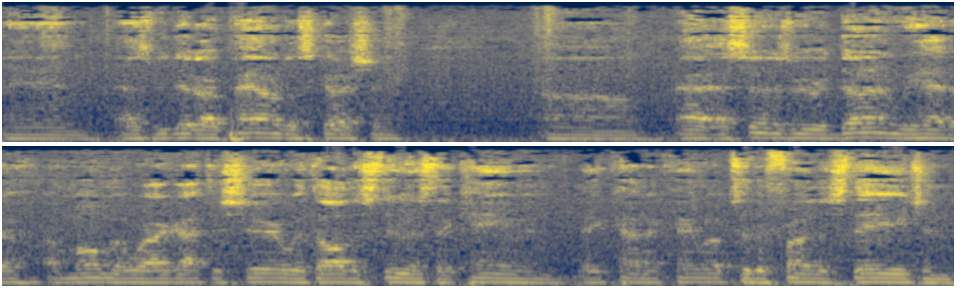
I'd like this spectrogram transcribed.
And as we did our panel discussion, a- as soon as we were done, we had a, a moment where I got to share with all the students that came, and they kind of came up to the front of the stage, and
